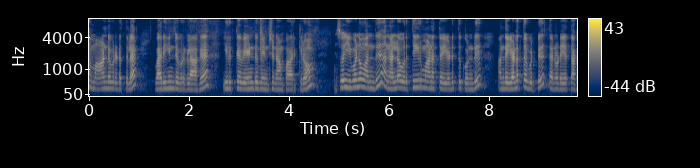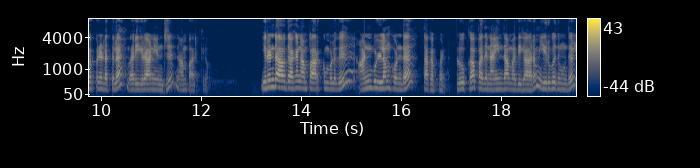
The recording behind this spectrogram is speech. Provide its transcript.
நம்ம ஆண்டவரிடத்தில் வருகின்றவர்களாக இருக்க வேண்டும் என்று நாம் பார்க்கிறோம். ஸோ இவனும் வந்து நல்ல ஒரு தீர்மானத்தை எடுத்துக்கொண்டு அந்த இடத்தை விட்டு தன்னுடைய தகப்பனிடத்தில் வருகிறான் என்று நாம் பார்க்கிறோம். இரண்டாவதாக நாம் பார்க்கும் பொழுது அன்புள்ளம் கொண்ட தகப்பன். லூக்கா பதினைந்தாம் அதிகாரம் இருபது முதல்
